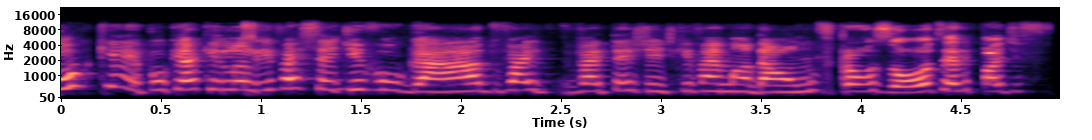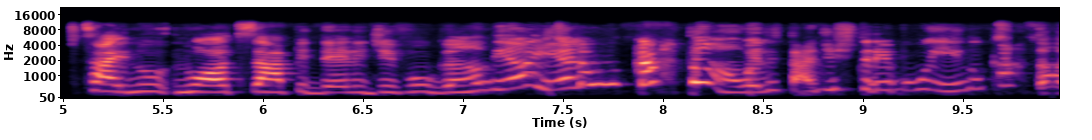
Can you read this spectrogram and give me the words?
Por quê? Porque aquilo ali vai ser divulgado, vai, vai ter gente que vai mandar uns para os outros, ele pode sair no, no, WhatsApp dele divulgando, e aí ele é um cartão, ele está distribuindo o cartão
